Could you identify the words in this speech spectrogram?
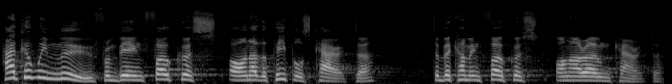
How can we move from being focused on other people's character to becoming focused on our own character?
